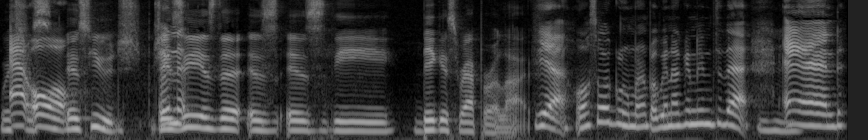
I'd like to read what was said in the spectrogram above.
Which At is, all. is huge. Jay Z is the is is the biggest rapper alive. Yeah, also a groomer, but we're not getting into that. Mm-hmm. And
